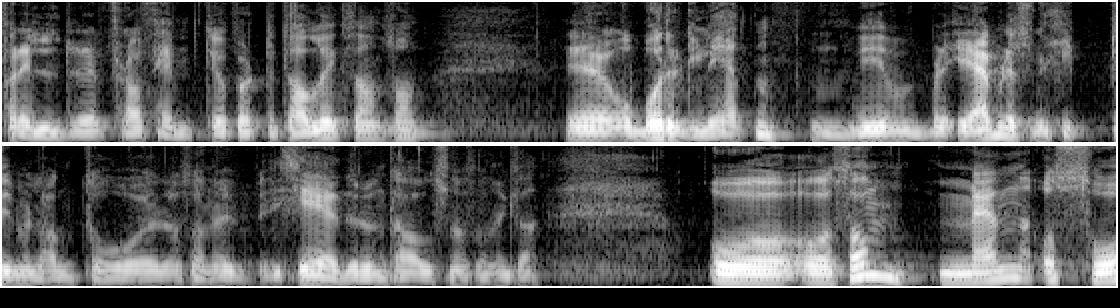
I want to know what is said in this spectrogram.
foreldre fra 50- og 40-tallet. ikke sant, sånn. Og borgerligheten. Vi ble, jeg ble sånn hippie med langt hår og sånne kjeder rundt halsen. Og sånn, ikke sant? Og, og sånn. Men, og så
